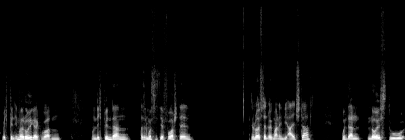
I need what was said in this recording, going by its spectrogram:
aber ich bin immer ruhiger geworden. Und ich bin dann, also du musst es dir vorstellen, du läufst dann irgendwann in die Altstadt und dann läufst du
